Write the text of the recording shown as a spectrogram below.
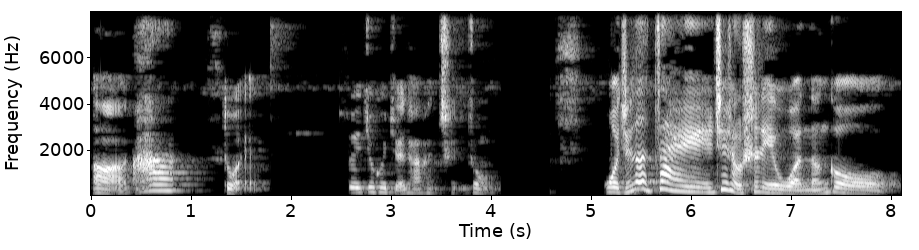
啊啊，对，所以就会觉得它很沉重。我觉得在这首诗里，我能够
